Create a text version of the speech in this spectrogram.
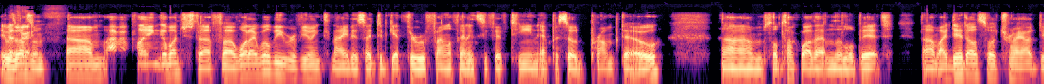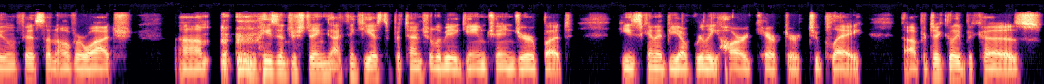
It was That's awesome. Um, I've been playing a bunch of stuff. Uh, what I will be reviewing tonight is I did get through Final Fantasy 15 episode Prompto. Um, so I'll talk about that in a little bit. Um, I did also try out Doomfist on Overwatch. Um, he's interesting. I think he has the potential to be a game changer, but he's going to be a really hard character to play, uh, particularly because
